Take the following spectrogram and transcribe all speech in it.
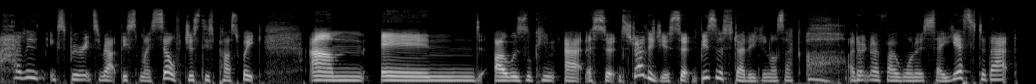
I had an experience about this myself just this past week. Um, and I was looking at a certain strategy, a certain business strategy, and I was like, oh, I don't know if I want to say yes to that.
